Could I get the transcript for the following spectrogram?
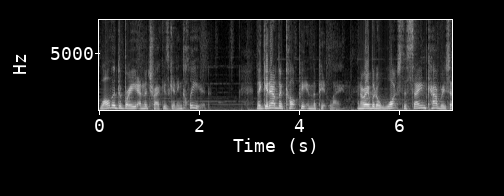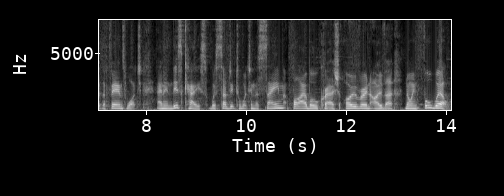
while the debris and the track is getting cleared. They get out of the cockpit in the pit lane and are able to watch the same coverage that the fans watch, and in this case, we're subject to watching the same fireball crash over and over, knowing full well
